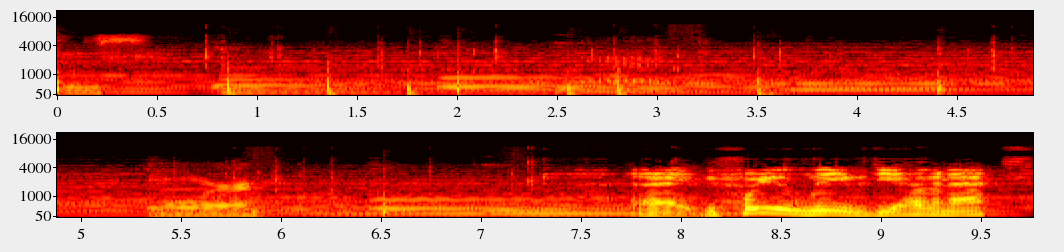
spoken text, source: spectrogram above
And More. Alright, before you leave, do you have an axe?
